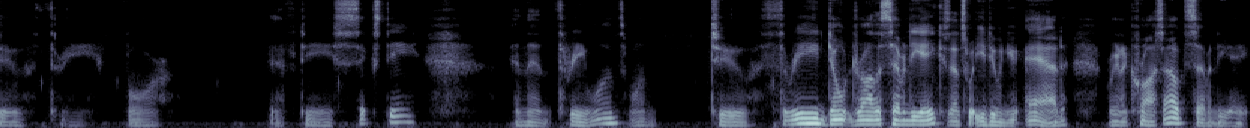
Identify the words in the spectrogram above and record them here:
1, 2, 3, 4, 50, 60, and then three ones. One, two, three. Don't draw the 78 because that's what you do when you add. We're going to cross out 78.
